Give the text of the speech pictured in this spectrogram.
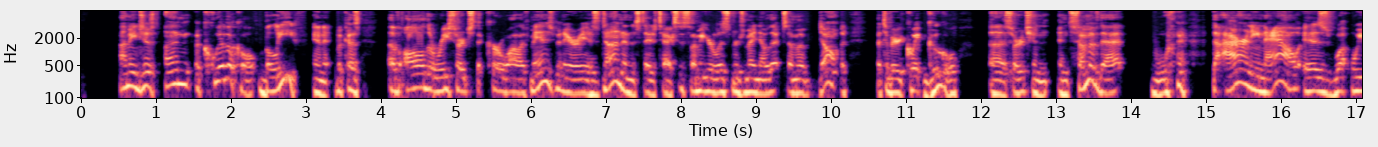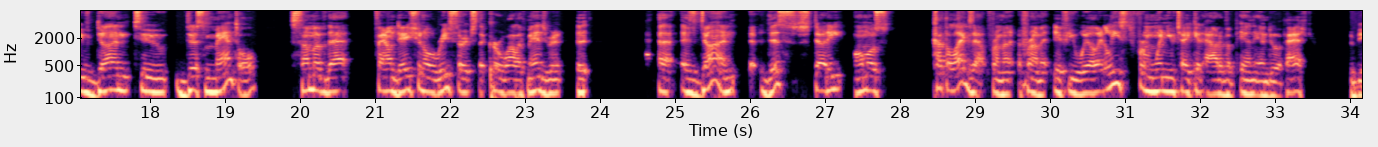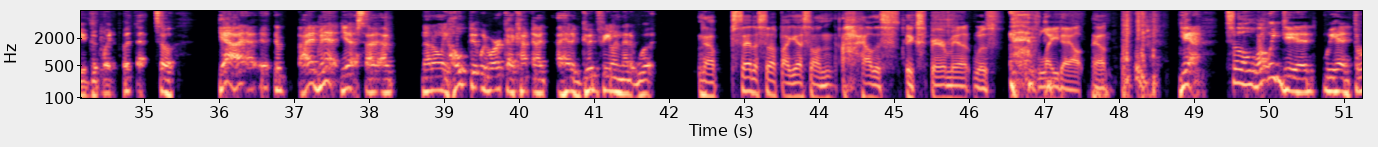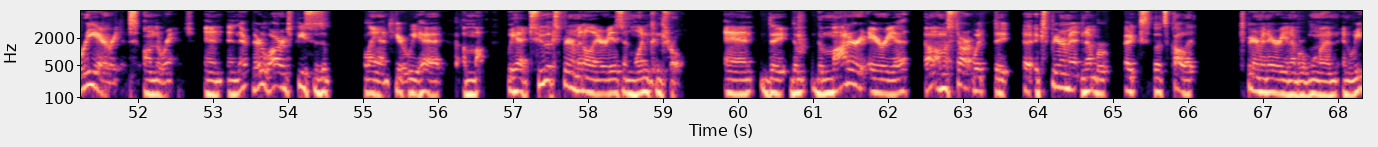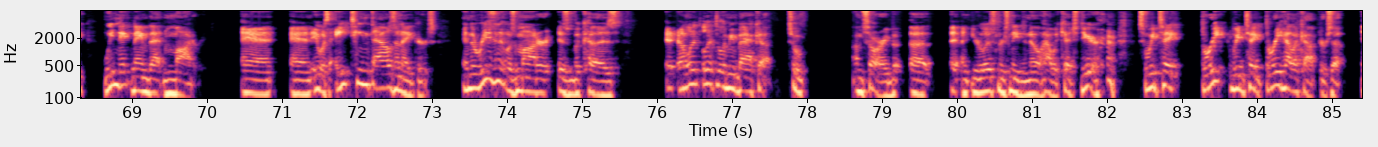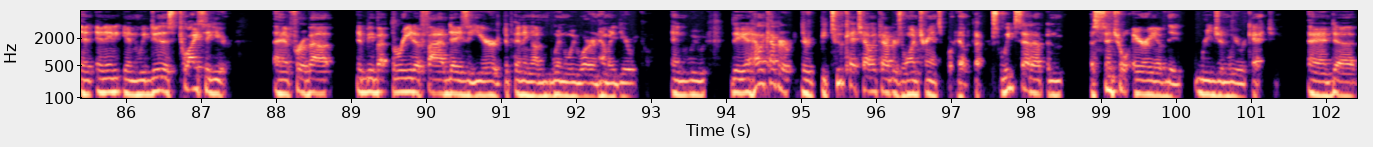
I mean, just unequivocal belief in it because of all the research that Kerr Wildlife Management Area has done in the state of Texas. Some of your listeners may know that, some of don't, but that's a very quick Google uh, search. And, and some of that, the irony now is what we've done to dismantle some of that foundational research that Kerr Wildlife Management uh, uh, has done. This study almost cut the legs out from it, from it, if you will, at least from when you take it out of a pen into a pasture would be a good way to put that. So, yeah, I, I admit, yes, I, I, not only hoped it would work, I, I, I had a good feeling that it would. Now, set us up, I guess, on how this experiment was, was laid out. Now, yeah. So what we did, we had three areas on the ranch, and and they're, they're large pieces of land here. We had a we had two experimental areas and one control, and the the, the moderate area. I'm going to start with the uh, experiment number, let's call it experiment area number one, and we we nicknamed that moderate, and and it was eighteen thousand acres, and the reason it was moderate is because, it, let, let, let me back up. So, I'm sorry, but uh, your listeners need to know how we catch deer. so we take three We'd take three helicopters up, and and, and we do this twice a year, and for about it'd be about three to five days a year, depending on when we were and how many deer we caught and we the helicopter there'd be two catch helicopters, one transport helicopter. So we'd set up in a central area of the region we were catching, and uh,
